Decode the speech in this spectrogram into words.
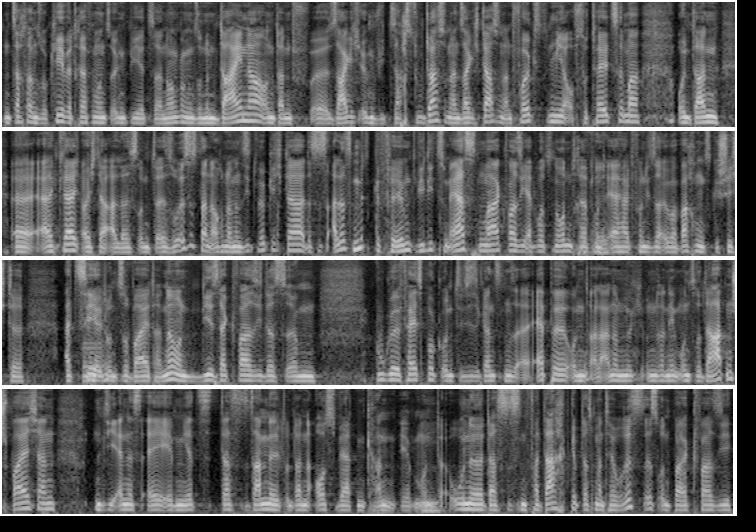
und sagt dann so, okay, wir treffen uns irgendwie jetzt in Hongkong in so einem Diner und dann äh, sage ich irgendwie, sagst du das und dann sage ich das und dann folgst du mir aufs Hotelzimmer und dann äh, erkläre ich euch da alles. Und äh, so ist es dann auch. Und man sieht wirklich da, das ist alles mitgefilmt, wie die zum ersten Mal quasi Edward Snowden treffen okay. und er halt von dieser Überwachungsgeschichte erzählt mhm. und so weiter. Ne? Und die ist ja quasi das ähm, Google, Facebook und diese ganzen äh, Apple und alle anderen möglichen Unternehmen unsere Daten speichern und die NSA eben jetzt das sammelt und dann auswerten kann eben. Mhm. Und ohne, dass es einen Verdacht gibt, dass man Terrorist ist und bei quasi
